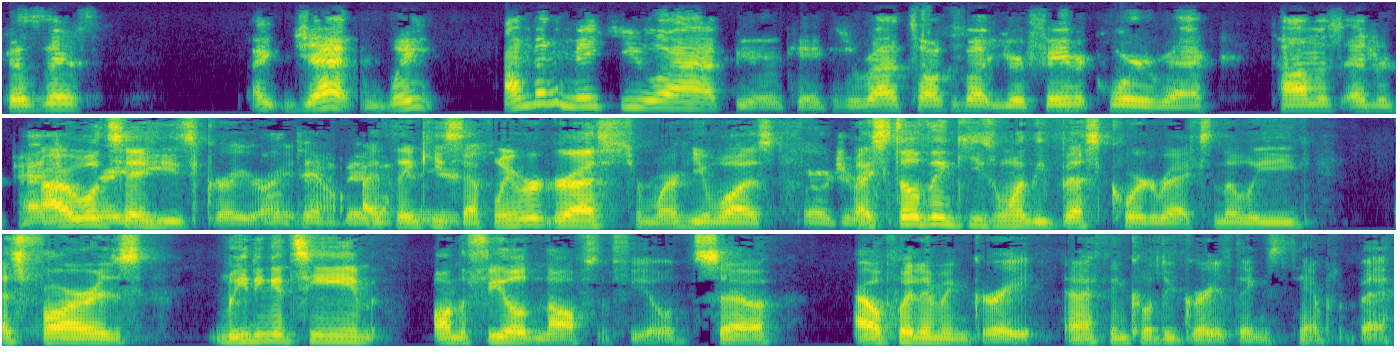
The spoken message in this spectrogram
Because there's, hey, Jack. Wait, I'm going to make you laugh here, okay? Because we're about to talk about your favorite quarterback, Thomas Edward Patrick. I would say he's great right now. I think he's Buccaneers. definitely regressed from where he was. Where would you But I still think he's one of the best quarterbacks in the league as far as leading a team on the field and off the field. So I will put him in great, and I think he'll do great things in Tampa Bay.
